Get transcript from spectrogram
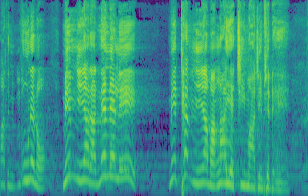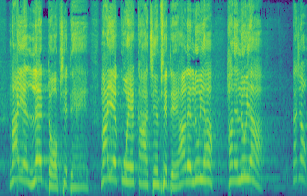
ငါသမီးမပူနဲ့နော်မင်းမြင်ရတာနည်းနည်းလေးမင်းထပ်မြင်ရမှာငါရဲ့ကြီးမားခြင်းဖြစ်တယ် ငါရဲ့လက်တော်ဖြစ်တယ်ငါရဲ့ကိုယ်ကာခြင်းဖြစ်တယ်ဟာလေလုယာဟာလေလုယာဒါကြောင့်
